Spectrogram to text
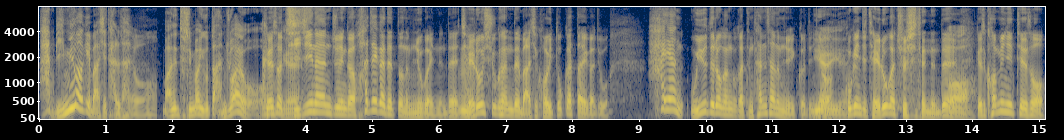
아, 미묘하게 맛이 달라요. 많이 드시면 이것도 안 좋아요. 그래서 예. 지지난 주인가 화제가 됐던 음료가 있는데 제로 슈가인데 맛이 거의 똑같다 해가지고 하얀 우유 들어간 것 같은 탄산음료 있거든요. 예, 예. 그게 이제 제로가 출시됐는데 어. 그래서 커뮤니티에서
